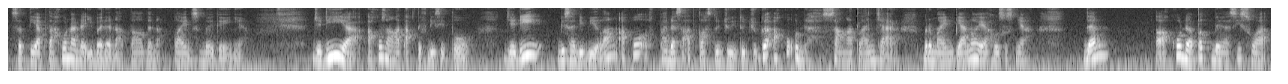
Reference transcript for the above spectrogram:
Setiap tahun ada ibadah Natal dan lain sebagainya. Jadi ya aku sangat aktif di situ jadi bisa dibilang aku pada saat kelas 7 itu juga aku udah sangat lancar bermain piano ya khususnya. Dan e, aku dapat beasiswa.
